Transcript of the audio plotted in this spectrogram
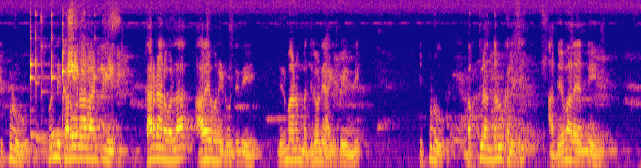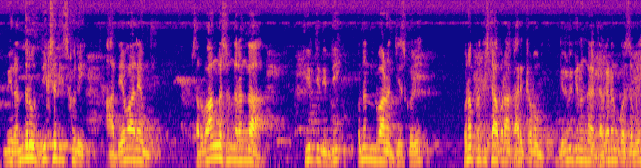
ఇప్పుడు కొన్ని కరోనా లాంటి కారణాల వల్ల ఆలయం అనేటువంటిది నిర్మాణం మధ్యలోనే ఆగిపోయింది. ఇప్పుడు భక్తులందరూ కలిసి ఆ దేవాలయాన్ని మీరందరూ దీక్ష తీసుకొని ఆ దేవాలయం సర్వాంగ సుందరంగా తీర్చిదిద్ది పునర్నిర్మాణం చేసుకొని పునఃప్రతిష్టాపన కార్యక్రమం నిర్విఘ్నంగా జరగడం కోసమే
